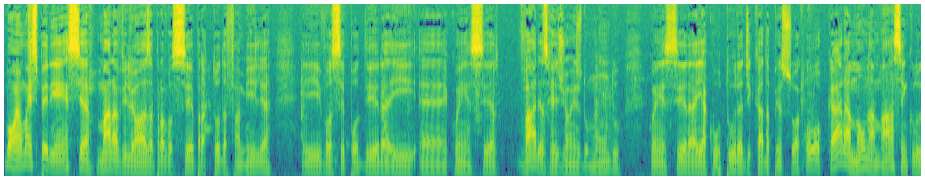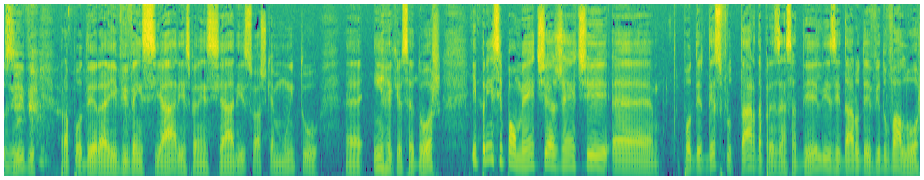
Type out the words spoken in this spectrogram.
Bom, é uma experiência maravilhosa para você, para toda a família e você poder aí é, conhecer várias regiões do mundo, conhecer aí a cultura de cada pessoa, colocar a mão na massa, inclusive, para poder aí vivenciar e experienciar isso. Eu acho que é muito é, enriquecedor e principalmente a gente é, poder desfrutar da presença deles e dar o devido valor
